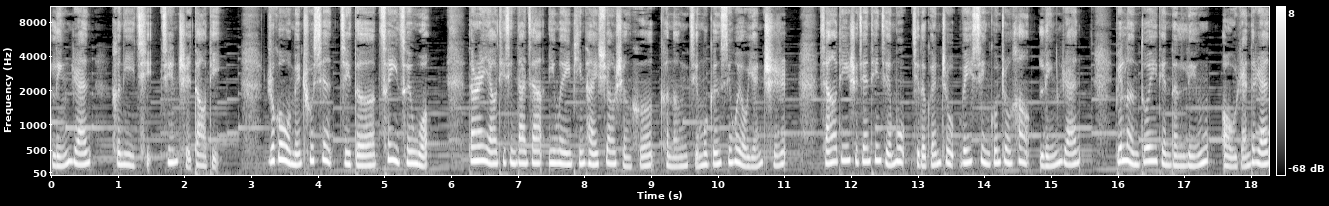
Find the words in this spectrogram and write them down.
林然和你一起坚持到底。如果我没出现，记得催一催我。当然也要提醒大家，因为平台需要审核，可能节目更新会有延迟。想要第一时间听节目，记得关注微信公众号“林然”，比冷多一点的“林”，偶然的“然”。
